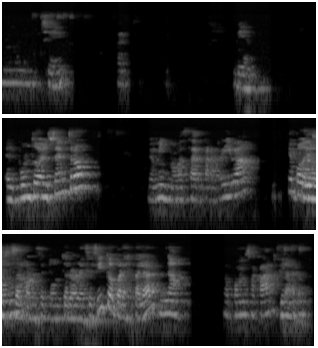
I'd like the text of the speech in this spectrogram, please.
Mm, Sí. Perfecto. Bien. El punto del centro, Lo mismo, va a ser para arriba. ¿Qué podríamos hacer uno. con ese punto? ¿Lo necesito para escalar? No, lo podemos sacar. Claro.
